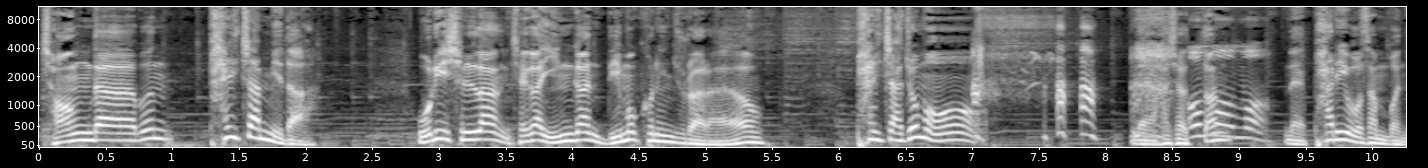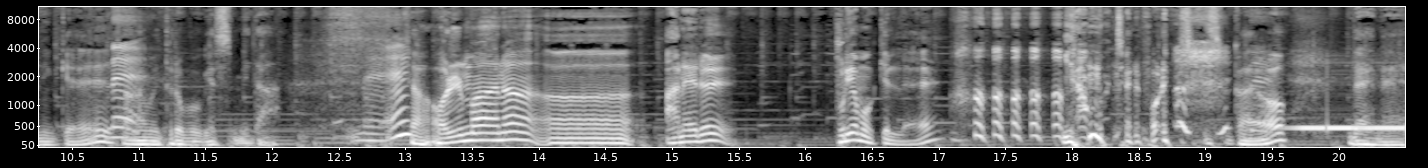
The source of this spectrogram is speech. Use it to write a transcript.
정답은 팔자입니다. 우리 신랑 제가 인간 리모컨인 줄 알아요. 팔자죠 뭐. 네 하셨던 어머, 어머. 네 8253번님께 네. 전화 한번 들어보겠습니다. 네. 자 얼마나 어, 아내를 부려먹길래 이런 문자를 보내주셨을까요? 네네.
